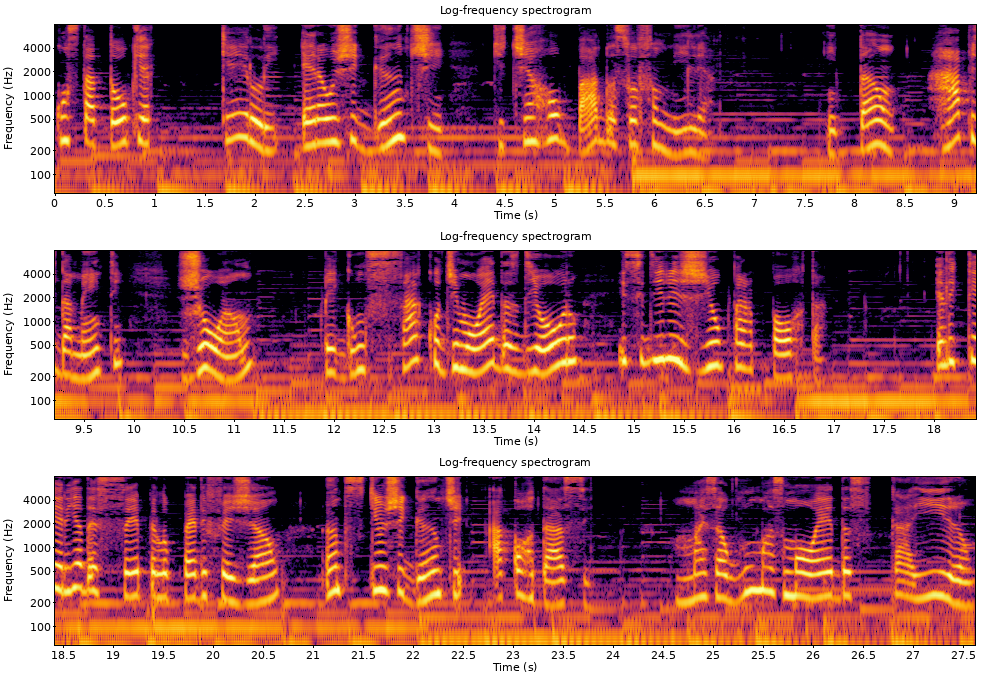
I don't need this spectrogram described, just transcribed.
constatou que aquele era o gigante que tinha roubado a sua família. Então, rapidamente, João pegou um saco de moedas de ouro e se dirigiu para a porta. Ele queria descer pelo pé de feijão antes que o gigante acordasse mas algumas moedas caíram,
